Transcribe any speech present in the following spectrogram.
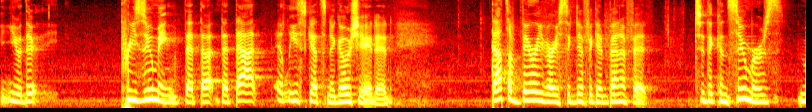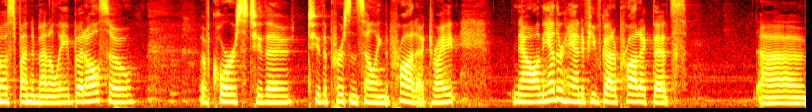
You know, presuming that that, that that at least gets negotiated that's a very, very significant benefit to the consumers, most fundamentally, but also, of course, to the to the person selling the product, right? Now, on the other hand, if you've got a product that's uh,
